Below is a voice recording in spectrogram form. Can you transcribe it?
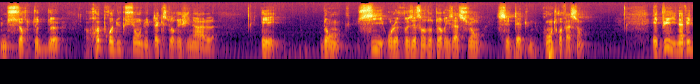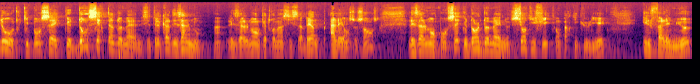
une sorte de reproduction du texte original, et donc si on le faisait sans autorisation, c'était une contrefaçon. Et puis, il y en avait d'autres qui pensaient que dans certains domaines, et c'était le cas des Allemands, hein, les Allemands en 86 à Berne allaient en ce sens, les Allemands pensaient que dans le domaine scientifique en particulier, il fallait mieux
